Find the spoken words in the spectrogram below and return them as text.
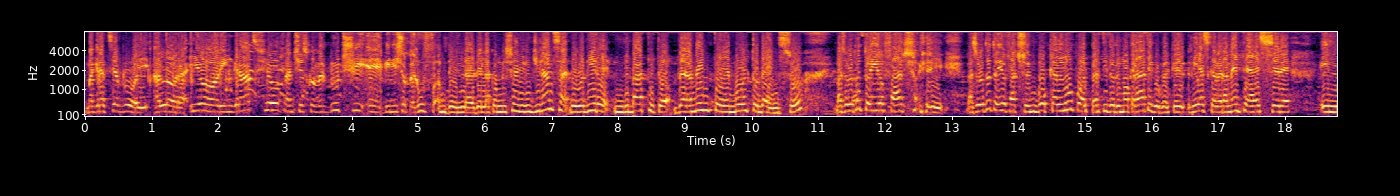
Ma grazie a voi. Allora, io ringrazio Francesco Verducci e Vinicio Peruff del, della Commissione di Vigilanza, devo dire un dibattito veramente molto denso, ma soprattutto io faccio, eh, ma soprattutto io faccio in bocca al lupo al Partito Democratico perché riesca veramente a essere il,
